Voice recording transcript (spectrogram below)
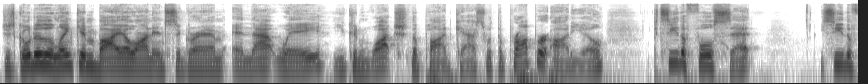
just go to the link in bio on Instagram, and that way you can watch the podcast with the proper audio. You can see the full set. You see the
